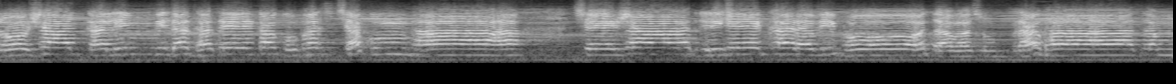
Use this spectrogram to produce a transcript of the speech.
रोषात् कलिम् विदधते ककुभश्च कुम्भाः शेषाद्रिशेखर विभो तव सुप्रभातम्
